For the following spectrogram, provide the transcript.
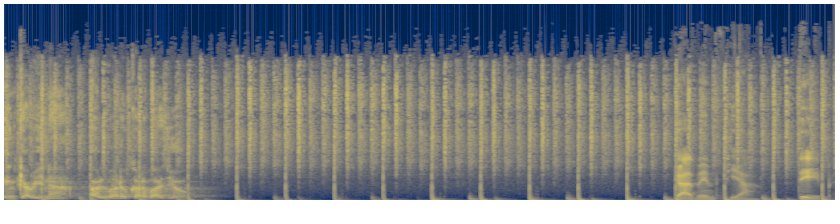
En cabina, Álvaro Carballo. Cadencia. Tip.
